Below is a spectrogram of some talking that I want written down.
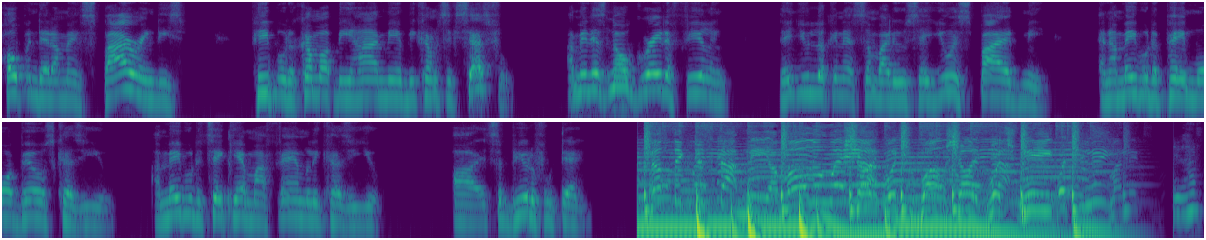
hoping that I'm inspiring these people to come up behind me and become successful. I mean, there's no greater feeling than you looking at somebody who say, You inspired me, and I'm able to pay more bills because of you. I'm able to take care of my family because of you. Uh, it's a beautiful thing. Nothing can stop me. I'm all the way Show up. it what you want, show it what you need. What you need? You have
